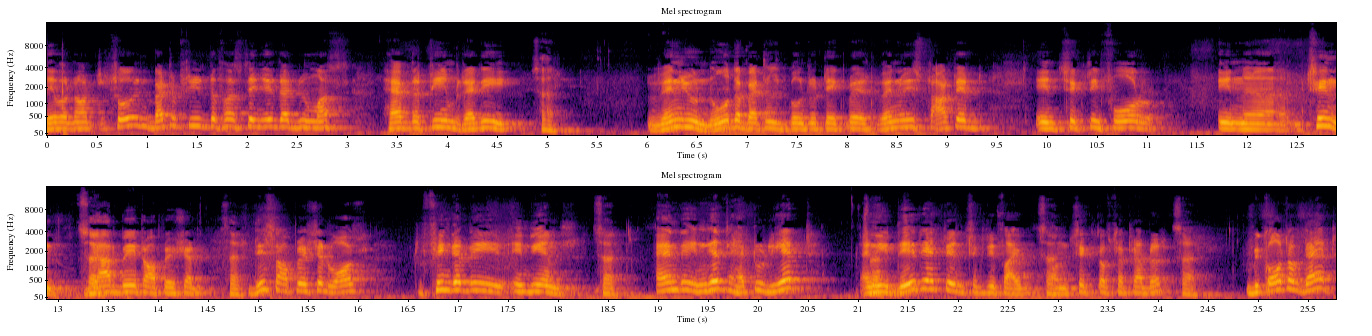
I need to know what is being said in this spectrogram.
they were not. So in battlefield, the first thing is that you must have the team ready Sir. when you know the battle is going to take place. When we started in '64 in uh, Sindh, Arbait operation, Sir. this operation was to finger the Indians, Sir. And the Indians had to react. And he, they reacted in 65 Sir. on 6th of September Sir. because of that.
